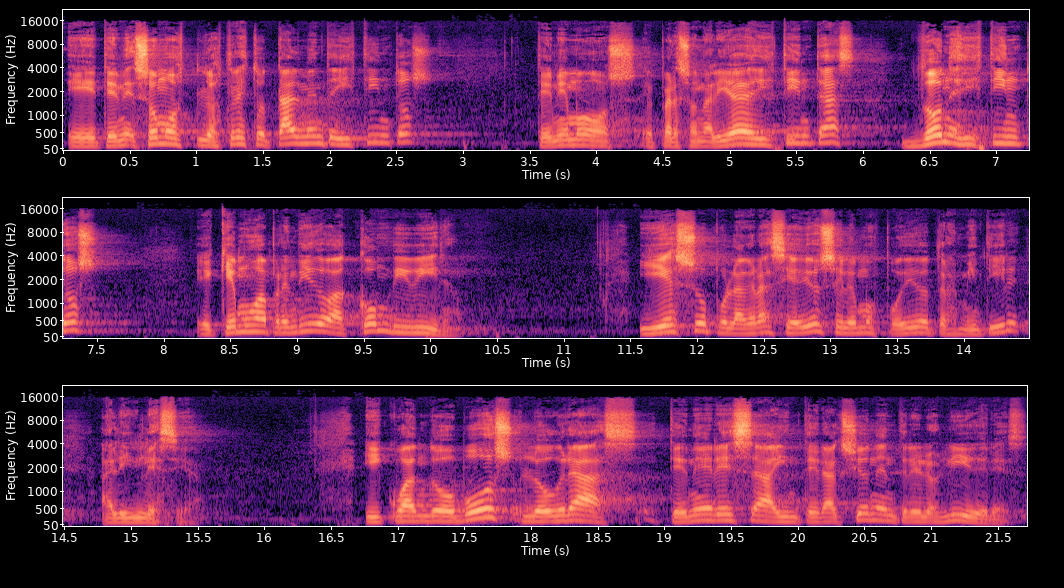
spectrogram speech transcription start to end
Eh, somos los tres totalmente distintos, tenemos eh, personalidades distintas, dones distintos, eh, que hemos aprendido a convivir. Y eso, por la gracia de Dios, se lo hemos podido transmitir a la iglesia. Y cuando vos lográs tener esa interacción entre los líderes,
